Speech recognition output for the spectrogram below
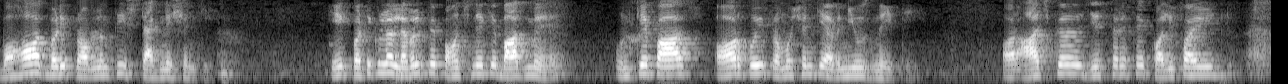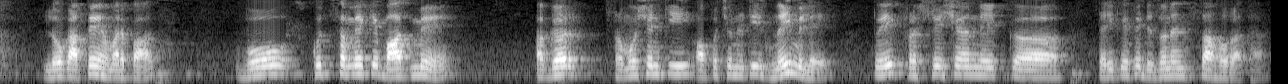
बहुत बड़ी प्रॉब्लम थी स्टैग्नेशन की। एक पर्टिकुलर लेवल पे पहुँचने के बाद में उनके पास और कोई प्रमोशन की एवेन्यूज नहीं थी। और आजकल जिस तरह से क्वालिफाइड लोग आते हैं हमारे पास, वो कुछ समय के बाद में अगर प्रमोशन की अपॉर्चुनिटीज़ नहीं मिले तो एक फ्रस्ट्रेशन एक तरीके से डिजोनेंस सा हो रहा था।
